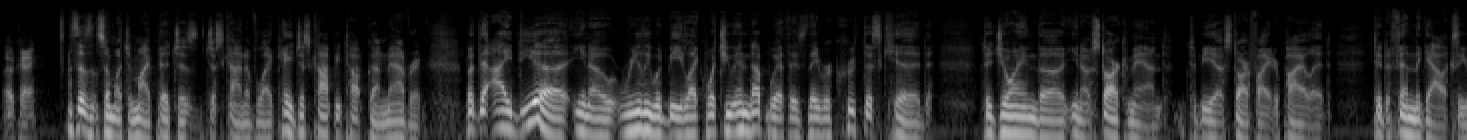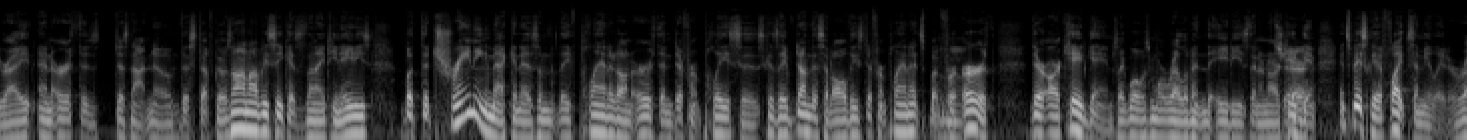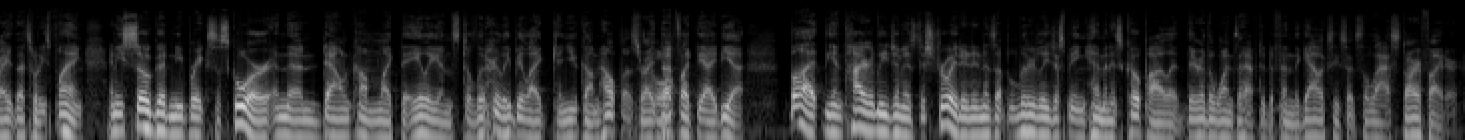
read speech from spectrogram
Okay. This isn't so much of my pitch as just kind of like, hey, just copy Top Gun Maverick. But the idea, you know, really would be like what you end up with is they recruit this kid to join the, you know, Star Command to be a starfighter pilot to defend the galaxy, right? And Earth is does not know this stuff goes on, obviously, because it's the 1980s. But the training mechanism that they've planted on Earth in different places, because they've done this at all these different planets, but for mm-hmm. Earth, they're arcade games. Like what was more relevant in the 80s than an arcade Sure. game? It's basically a flight simulator, right? That's what he's playing. And he's so good and he breaks the score, and then down come like the aliens to literally be like, Can you come help us, right? Cool. That's like the idea. But the entire Legion is destroyed and it ends up literally just being him and his co pilot. They're the ones that have to defend the galaxy, so it's the last starfighter.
